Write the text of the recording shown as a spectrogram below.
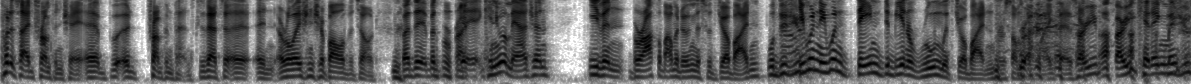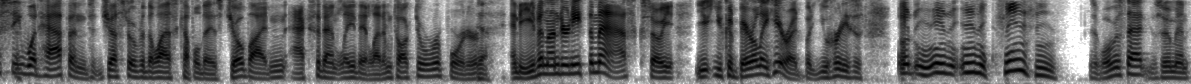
put aside Trump and cha- uh, Trump and Pence because that's a, a, relationship all of its own. But they, but uh, can you imagine? Even Barack Obama doing this with Joe Biden. Well, did you? He wouldn't. He wouldn't deign to be in a room with Joe Biden for something like this. Are you? Are you kidding me? Did you see what happened just over the last couple days? Joe Biden accidentally, they let him talk to a reporter, and even underneath the mask, so he, you, you could barely hear it, but you heard he says, "Uh, said, What was that? You zoom in.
